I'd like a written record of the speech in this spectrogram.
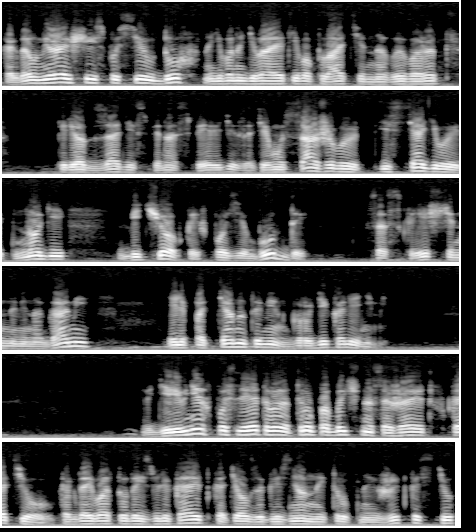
Когда умирающий спустил дух, на него надевает его платье на выворот, вперед сзади, спина спереди, затем усаживают и стягивают ноги бечевкой в позе Будды со скрещенными ногами или подтянутыми к груди коленями. В деревнях после этого труп обычно сажают в котел. Когда его оттуда извлекают, котел, загрязненный трупной жидкостью,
